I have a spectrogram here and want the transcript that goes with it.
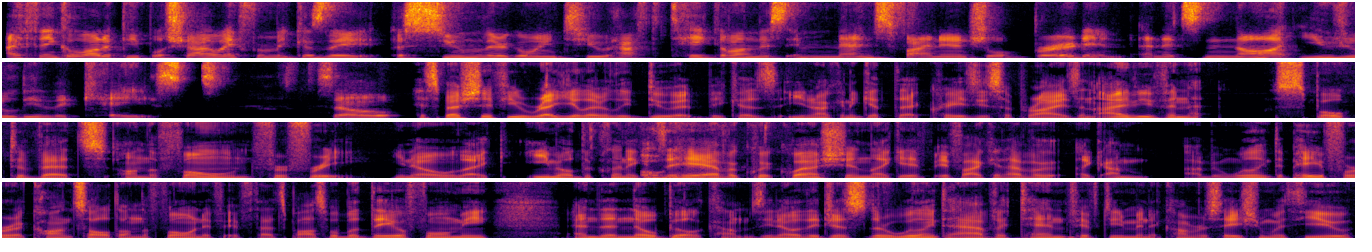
i think a lot of people shy away from it because they assume they're going to have to take on this immense financial burden and it's not usually the case. So especially if you regularly do it because you're not going to get that crazy surprise. And i've even spoke to vets on the phone for free you know like emailed the clinic and Oh, say hey i have a quick question. Like if, if i could have a like i'm i've been willing to pay for a consult on the phone if, if that's possible but they'll phone me and then no bill comes. You know they just they're willing to have a 10 15 minute conversation with you.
